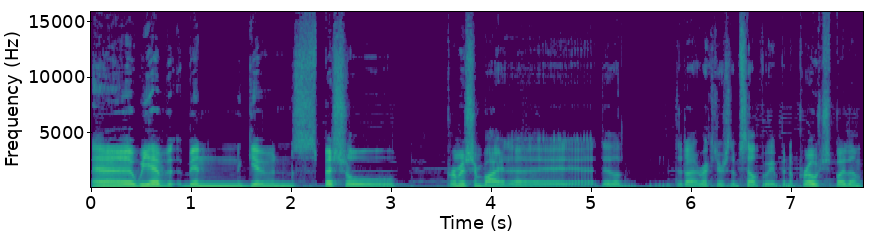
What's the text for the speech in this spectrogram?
uh, we have been given special permission by uh, the, the directors themselves. We've been approached by them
